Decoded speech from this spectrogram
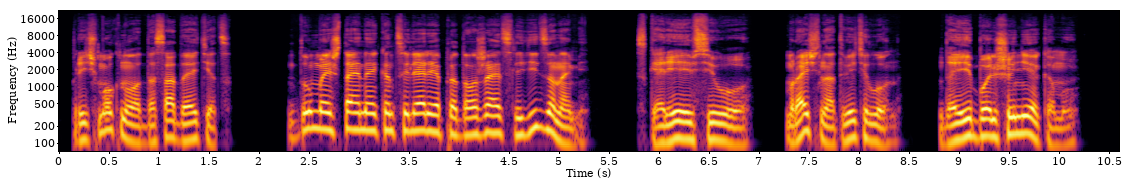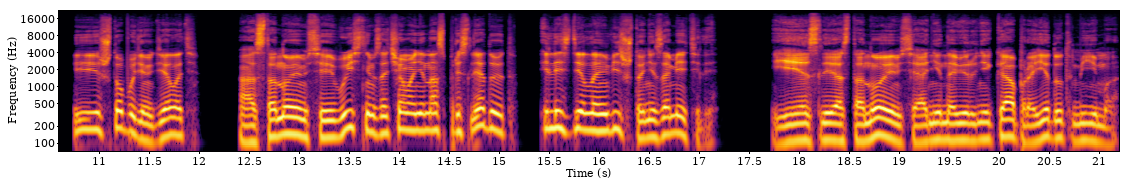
— причмокнул от досады отец. «Думаешь, тайная канцелярия продолжает следить за нами?» «Скорее всего», — мрачно ответил он. «Да и больше некому». «И что будем делать? Остановимся и выясним, зачем они нас преследуют?» Или сделаем вид, что не заметили? Если остановимся, они наверняка проедут мимо.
